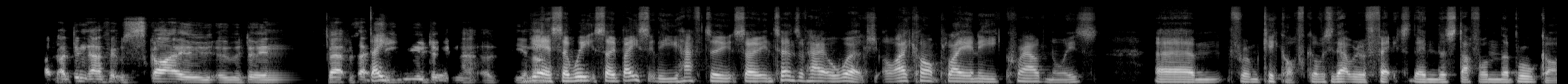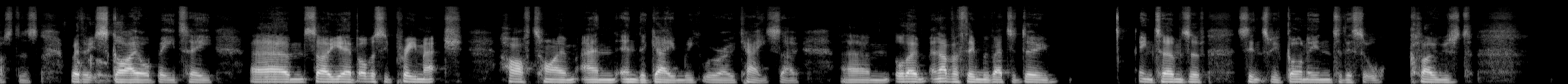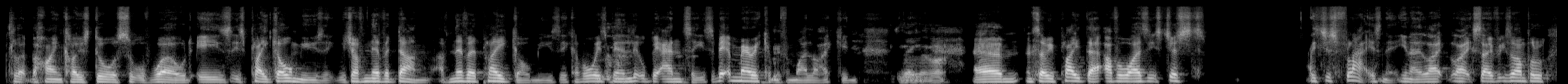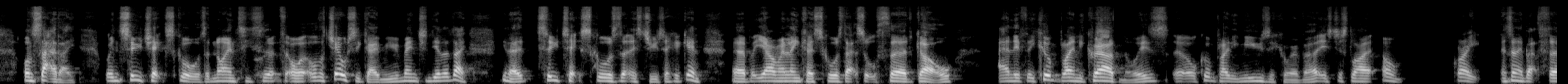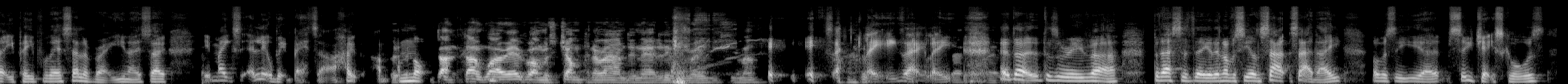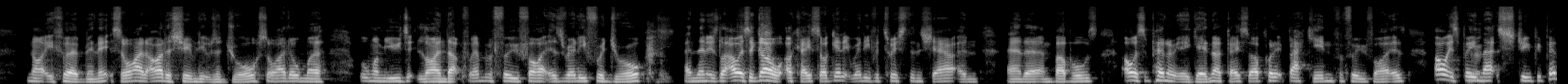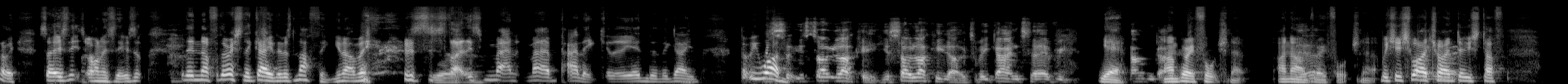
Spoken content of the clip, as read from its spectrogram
I, I didn't know if it was Sky who, who were doing that. Was actually They- you doing that? Uh, you know? Yeah, so we so basically you have to so in terms of how it all works, I can't play any crowd noise um from kickoff. obviously that would affect then the stuff on the broadcasters whether it's sky or bt um so yeah but obviously pre-match half time and end the game we were okay so um although another thing we've had to do in terms of since we've gone into this sort of closed cl- behind closed doors sort of world is is play goal music, which I've never done. I've never played goal music. I've always been a little bit anti. It's a bit American for my liking. Yeah, Um, and so we played that. Otherwise, it's just it's just flat, isn't it? You know, like like so. For example, on Saturday when Souček scores a ninety third, or, or the Chelsea game you mentioned the other day, you know, Souček scores that. It's Souček again, uh, but Yarmolenko scores that sort of third goal. And if they couldn't play any crowd noise uh, or couldn't play any music or whatever, it's just like, oh, great. There's only about 30 people there celebrating, you know, so it makes it a little bit better. I hope I'm, I'm not Don't don't worry. Everyone was jumping around in their living rooms. You know. exactly, exactly. It, it doesn't really matter. But that's the thing. And then obviously on Saturday, obviously, yeah, Souček scores 93rd minute. So I'd, I'd assumed it was a draw. So I had all my all my music lined up for the Foo Fighters ready for a draw. And then it's like, oh, it's a goal. Okay, so I get it ready for twist and shout and and uh, and bubbles. Oh, it's a penalty again. Okay, so I put it back in for Foo Fighters. Oh, it's been Yeah. that stupid penalty. So it's honestly, it was. But then uh, for the rest of the game, there was nothing. You know what I mean? it was just like this mad mad panic at the end of the game. But we You're won. so, you're so lucky. You're so lucky though to be going to every Yeah. I'm very fortunate. I know I'm very fortunate, which is why I try and do stuff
